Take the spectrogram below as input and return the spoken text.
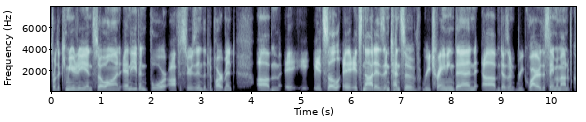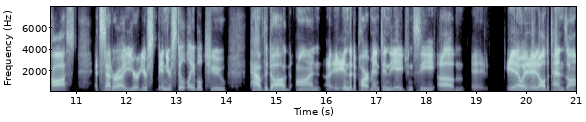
for the community and so on, and even for officers in the department. Um, it, it's a it's not as intensive retraining. Then um, doesn't require the same amount of cost, etc. You're you're and you're still able to have the dog on uh, in the department in the agency. Um, it, you know, it, it, all depends on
